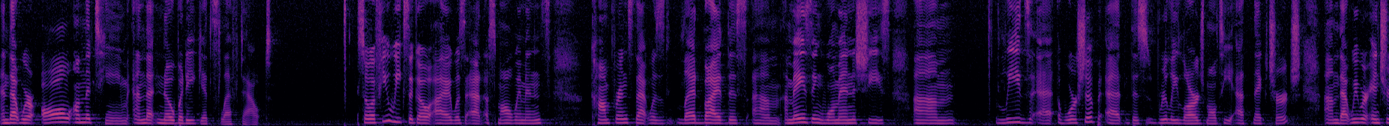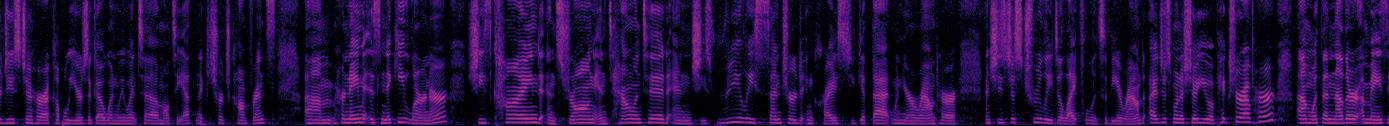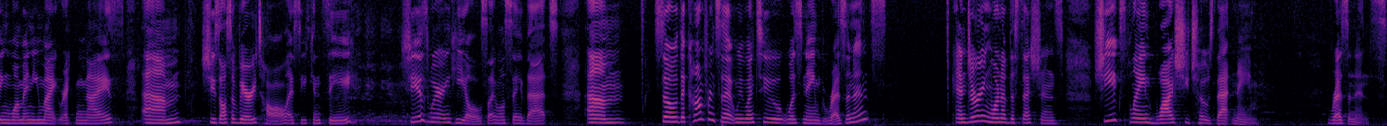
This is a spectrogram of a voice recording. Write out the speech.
and that we're all on the team and that nobody gets left out. So, a few weeks ago, I was at a small women's conference that was led by this um, amazing woman. She's um, leads at worship at this really large multi-ethnic church um, that we were introduced to her a couple years ago when we went to a multi-ethnic church conference. Um, her name is nikki lerner. She's kind and strong and talented and she's really centered in christ. You get that when you're around her. And she's just truly delightful to be around. I just want to show you a picture of her um, with another amazing woman you might recognize. Um, she's also very tall as you can see she is wearing heels, I will say that. Um, so the conference that we went to was named Resonance. And during one of the sessions, she explained why she chose that name, Resonance.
